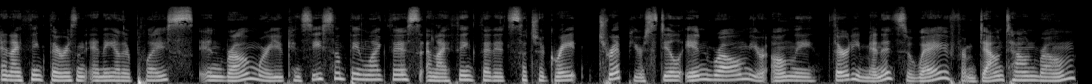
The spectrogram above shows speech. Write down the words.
And I think there isn't any other place in Rome where you can see something like this. And I think that it's such a great trip. You're still in Rome, you're only 30 minutes away from downtown Rome.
